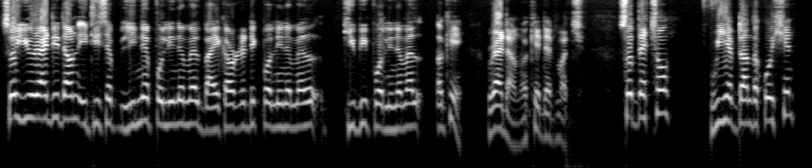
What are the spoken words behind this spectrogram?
so you write it down. It is a linear polynomial biquadratic polynomial cubic polynomial. Okay write down. Okay that much. So that's all. We have done the question.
